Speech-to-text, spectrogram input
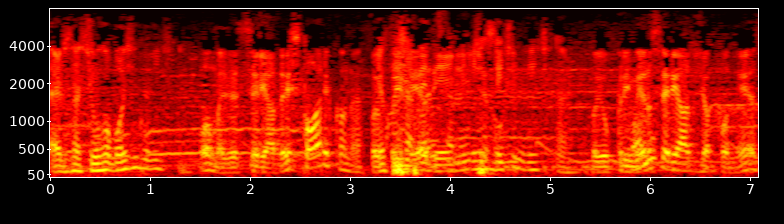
Ele só tinha um robô gigante, cara. Pô, mas esse seriado é histórico, né? Foi Eu o fui saber primeiro, dele recentemente, cara. foi o primeiro seriado japonês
